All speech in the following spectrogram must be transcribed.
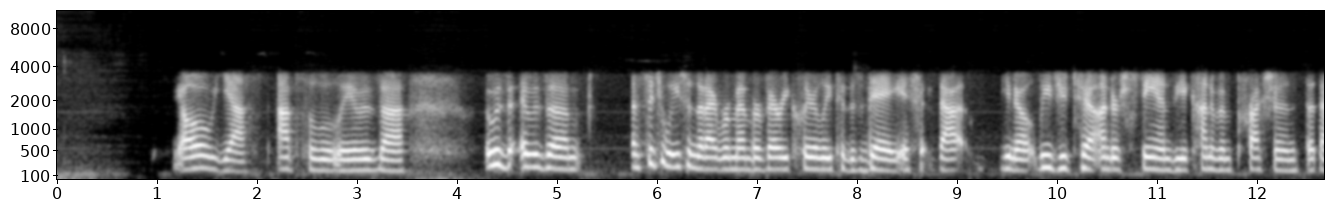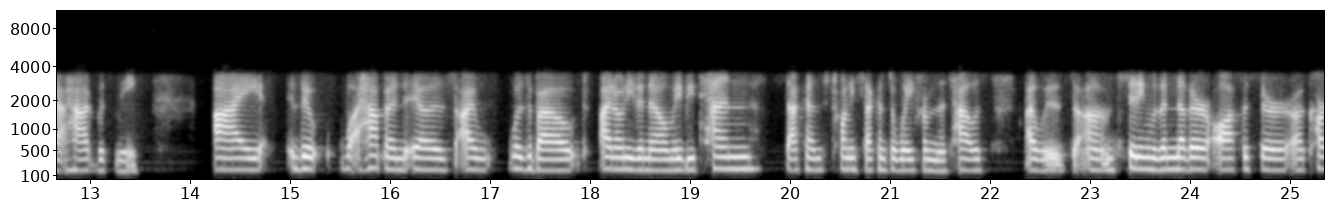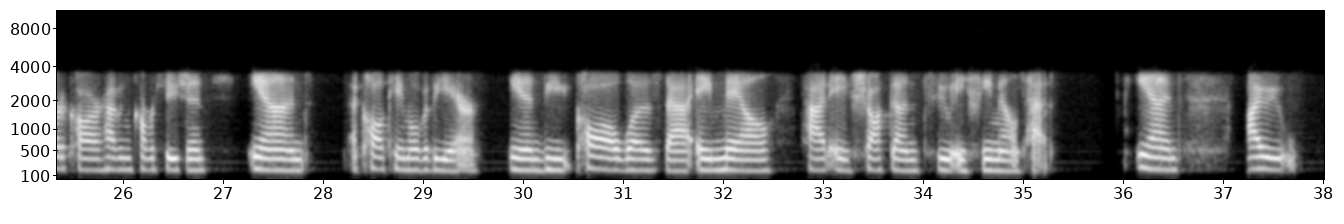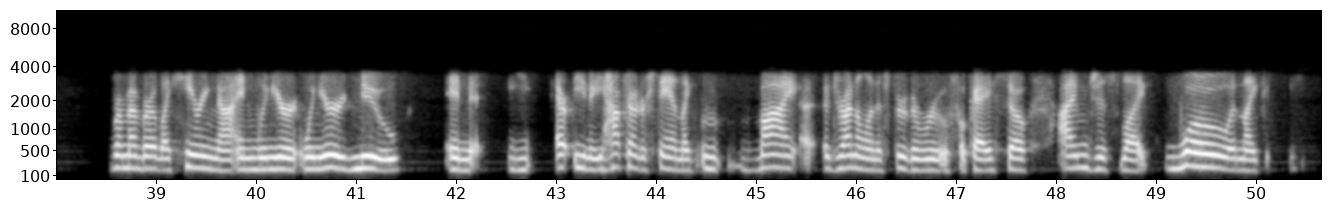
Oh yes, absolutely. It was uh, it was it was um, a situation that I remember very clearly to this day. If that you know leads you to understand the kind of impression that that had with me. I the what happened is I was about I don't even know maybe ten seconds, twenty seconds away from this house. I was um, sitting with another officer, uh, car to car, having a conversation, and a call came over the air. And the call was that a male had a shotgun to a female's head. And I remember like hearing that. And when you're when you're new and you, you know you have to understand like m- my adrenaline is through the roof okay so i'm just like whoa and like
